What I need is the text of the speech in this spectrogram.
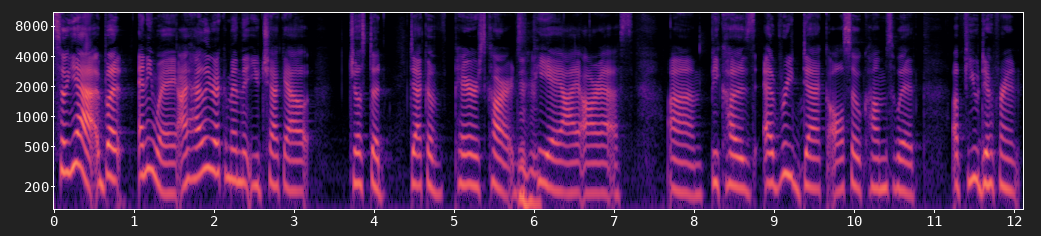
so yeah, but anyway, I highly recommend that you check out just a deck of pairs cards, Mm-hmm. P A I R S, um, because every deck also comes with a few different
